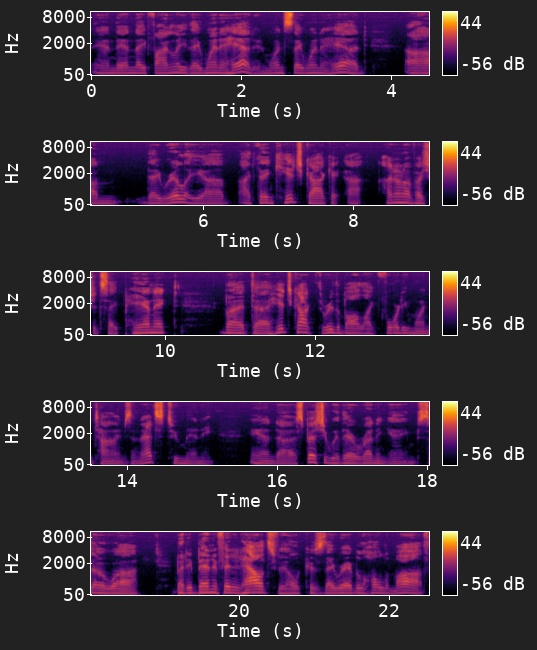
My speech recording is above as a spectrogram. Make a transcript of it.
and then they finally they went ahead and once they went ahead, um, they really uh, I think Hitchcock uh, I don't know if I should say panicked, but uh, Hitchcock threw the ball like 41 times and that's too many, and uh, especially with their running game. So uh, but it benefited Hallettsville because they were able to hold them off.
